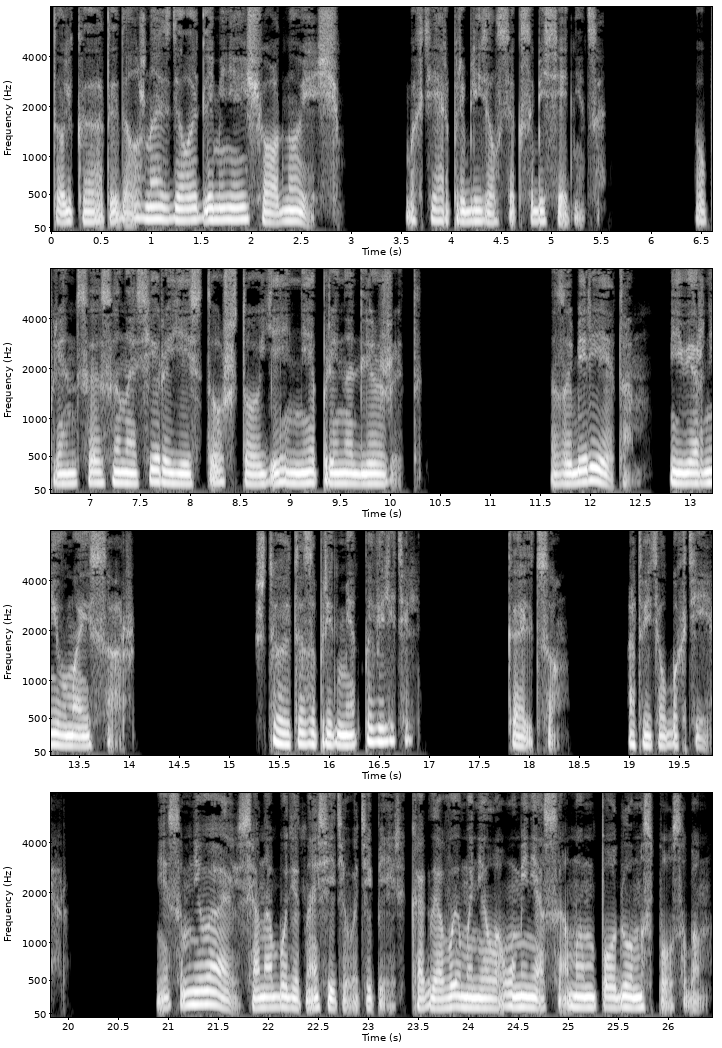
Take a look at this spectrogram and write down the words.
Только ты должна сделать для меня еще одну вещь. Бахтияр приблизился к собеседнице. У принцессы Насиры есть то, что ей не принадлежит. Забери это и верни в Майсар. Что это за предмет, повелитель? Кольцо, ответил Бахтияр. Не сомневаюсь, она будет носить его теперь, когда выманила у меня самым подлым способом.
